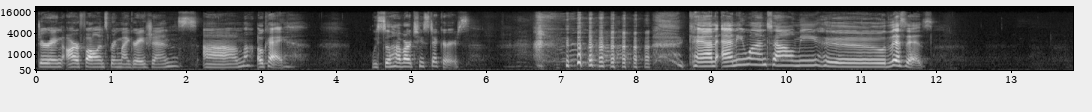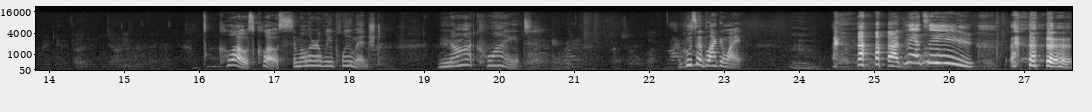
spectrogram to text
during our fall and spring migrations. Um, okay, we still have our two stickers. Can anyone tell me who this is? Close, close. Similarly plumaged. Not quite. Who said black and white? Nancy! Oh,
